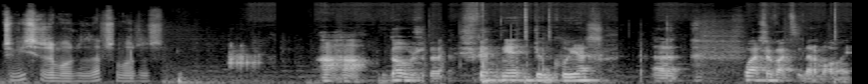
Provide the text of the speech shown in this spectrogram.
Oczywiście, że możesz, zawsze możesz. Aha, dobrze, świetnie, dziękuję. E, płaczę w akcji darmowej.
